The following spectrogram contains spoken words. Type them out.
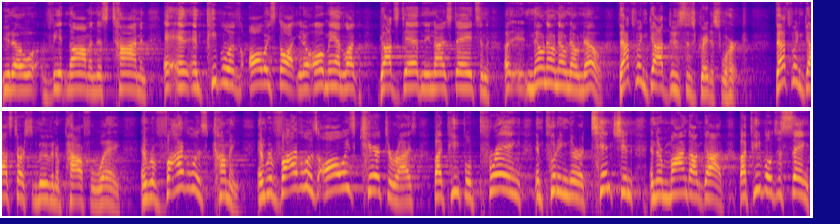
you know, Vietnam and this time. And, and, and people have always thought, you know, oh man, look, God's dead in the United States. And uh, no, no, no, no, no. That's when God does his greatest work. That's when God starts to move in a powerful way. And revival is coming. And revival is always characterized by people praying and putting their attention and their mind on God. By people just saying,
